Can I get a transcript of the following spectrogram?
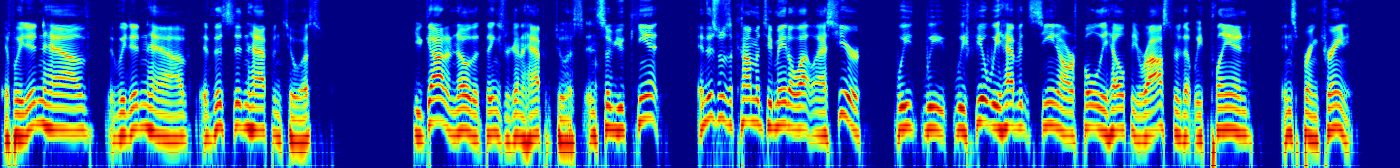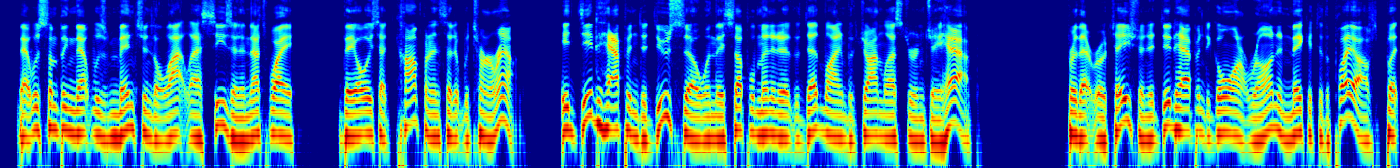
if we didn't have, if we didn't have, if this didn't happen to us." you got to know that things are going to happen to us. And so you can't and this was a comment you made a lot last year. We we we feel we haven't seen our fully healthy roster that we planned in spring training. That was something that was mentioned a lot last season and that's why they always had confidence that it would turn around. It did happen to do so when they supplemented at the deadline with Jon Lester and Jay Happ for that rotation. It did happen to go on a run and make it to the playoffs, but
